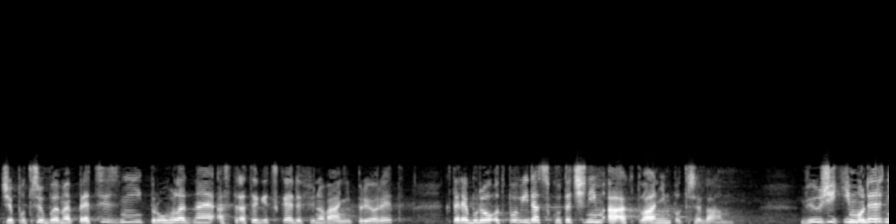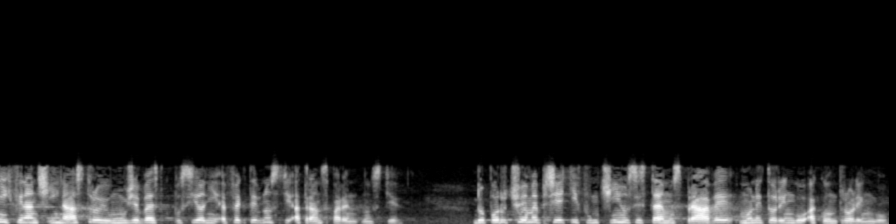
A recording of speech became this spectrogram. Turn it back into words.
že potřebujeme precizní, průhledné a strategické definování priorit, které budou odpovídat skutečným a aktuálním potřebám. Využití moderních finančních nástrojů může vést k posílení efektivnosti a transparentnosti. Doporučujeme přijetí funkčního systému zprávy, monitoringu a kontrolingu.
